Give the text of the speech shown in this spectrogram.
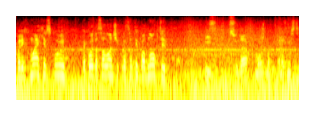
Парикмахерскую, какой-то салончик красоты под ногти, изи. Сюда можно разместить.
